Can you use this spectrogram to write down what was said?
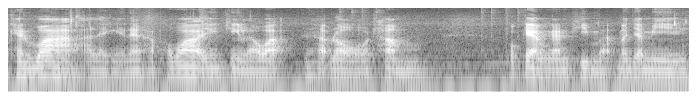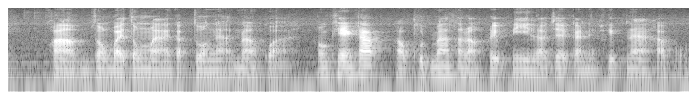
แคนวาอะไรเงี้ยนะครับ เพราะว่าจริงๆแล้วอะนะครับเราทำ โปรแกรมงานพิมพ์อะมันจะมีความตรงไปตรงมากับตัวงานมากกว่า โอเคครับ ขอบคุณมากสำหรับคลิปนี้แล้วเจอกันในคลิปหน้าครับผม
